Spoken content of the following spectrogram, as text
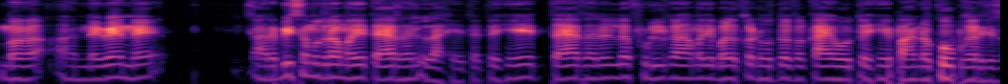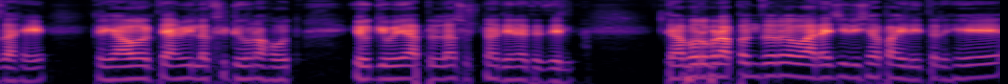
मग नव्याने अरबी समुद्रामध्ये तयार झालेलं आहे. तर हे तयार झालेलं पुढील काळामध्ये बळकट होतं का काय होतं हे पाहणं खूप गरजेचं आहे. तर यावरती आम्ही लक्ष ठेवून आहोत. योग्य वेळी आपल्याला सूचना देण्यात येतील. त्याबरोबर आपण जर वाऱ्याची दिशा पाहिली तर हे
